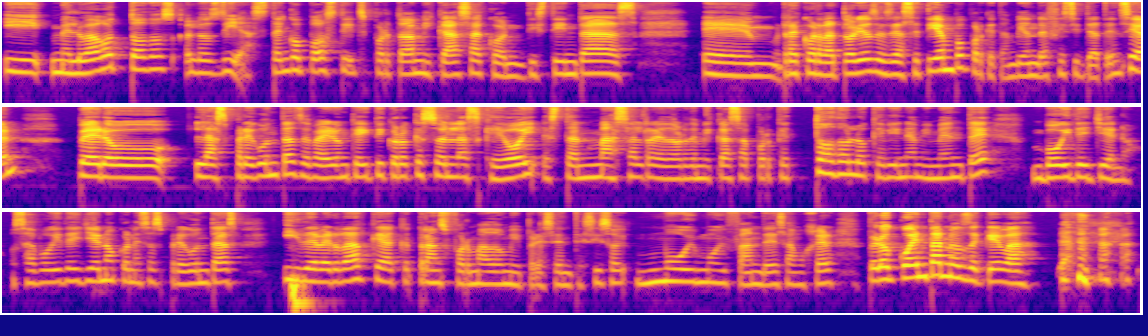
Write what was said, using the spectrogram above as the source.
y me lo hago todos los días. Tengo post-its por toda mi casa con distintas em, recordatorios desde hace tiempo, porque también déficit de atención, pero las preguntas de Byron Katie creo que son las que hoy están más alrededor de mi casa porque todo lo que viene a mi mente voy de lleno, o sea, voy de lleno con esas preguntas y de verdad que ha transformado mi presente. Sí, soy muy, muy fan de esa mujer, pero cuéntanos de qué va.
